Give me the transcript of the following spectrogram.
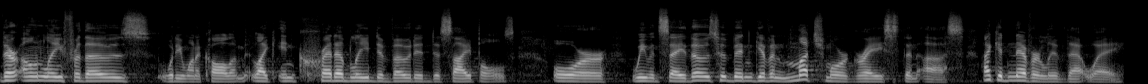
they're only for those, what do you want to call them, like incredibly devoted disciples or we would say those who've been given much more grace than us. I could never live that way.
